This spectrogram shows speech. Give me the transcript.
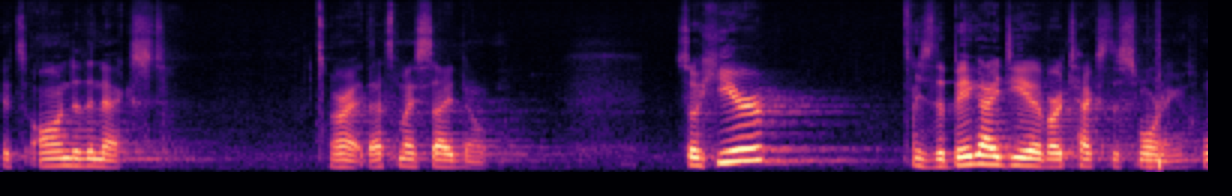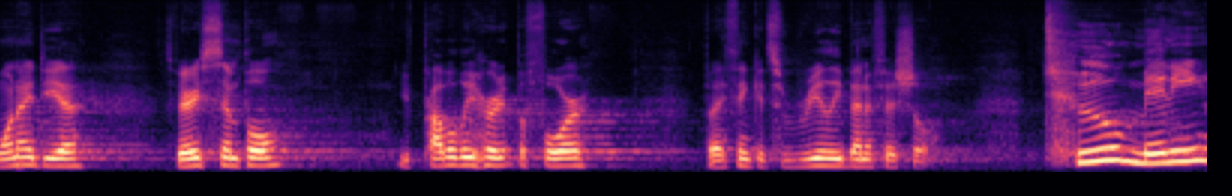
it's on to the next. All right, that's my side note. So here is the big idea of our text this morning. One idea, it's very simple. You've probably heard it before, but I think it's really beneficial. Too many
